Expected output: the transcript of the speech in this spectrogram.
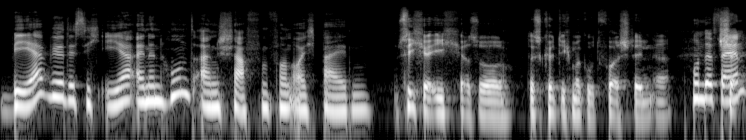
Wer würde sich eher einen Hund anschaffen von euch beiden? Sicher ich, also das könnte ich mir gut vorstellen. Ja. Hundefan? Sche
